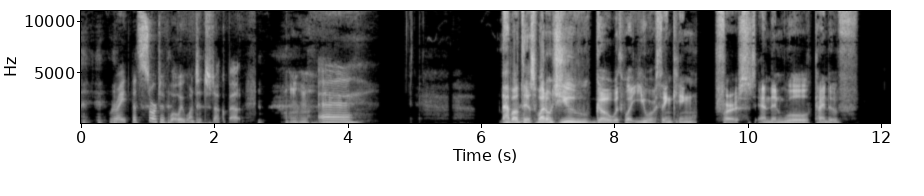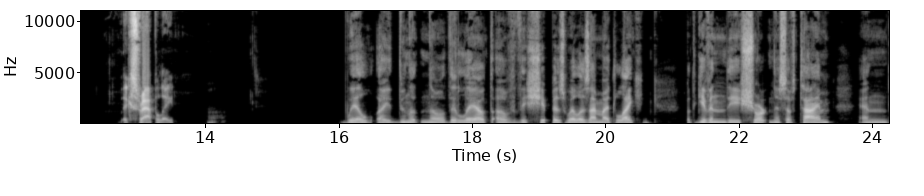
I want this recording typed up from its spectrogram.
right. That's sort of what we wanted to talk about. Mhm. Uh, How about this? Why don't you go with what you were thinking first, and then we'll kind of extrapolate. Well, I do not know the layout of the ship as well as I might like, but given the shortness of time and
